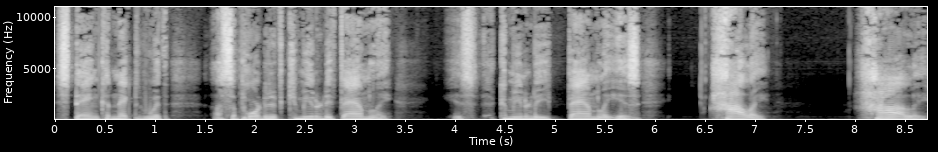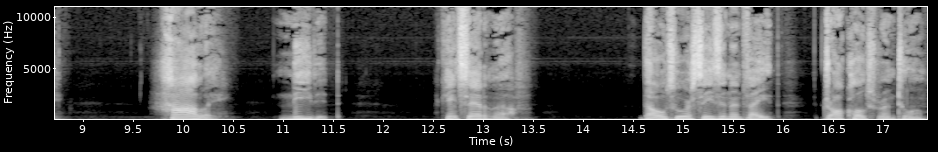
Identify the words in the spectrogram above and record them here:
staying connected with a supportive community family is community family is highly, highly, highly needed. Can't say it enough. Those who are seasoned in faith draw closer unto Him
